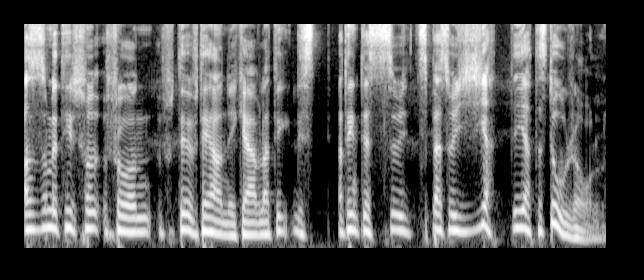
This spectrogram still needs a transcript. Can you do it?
alltså som ett tips från, från, till, till Henrik är väl att det, att det inte spelar så jätte, jättestor roll.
